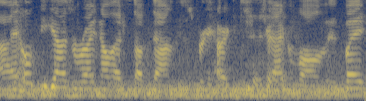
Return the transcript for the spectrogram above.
I hope you guys were writing all that stuff down because it's pretty hard to keep track of all of it. But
